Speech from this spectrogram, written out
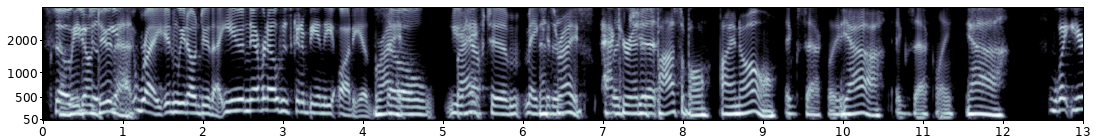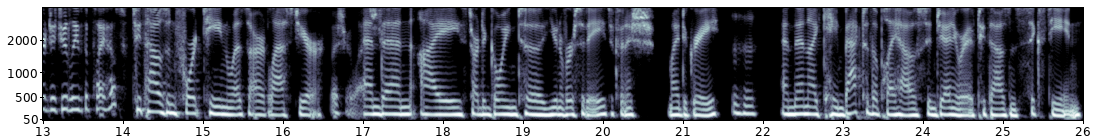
So we you don't just- do you- that. right? And we don't do that. You never know who's going to be in the audience, Right. so you Right. have to make That's it as right. Accurate as possible. I know. Exactly. Yeah. Exactly. Yeah. What year did you leave the Playhouse? 2014 was our last year. Was your last? And then I started going to university to finish my degree. Mhm. And then I came back to the Playhouse in January of 2016.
